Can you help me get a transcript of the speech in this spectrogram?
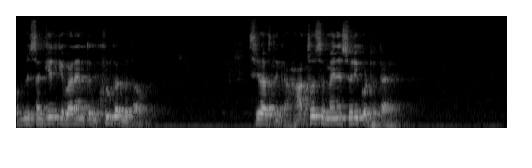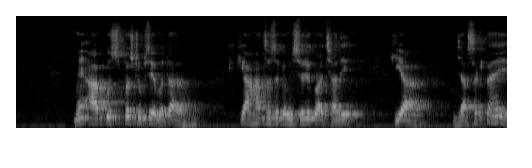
अपने संकेत के बारे में तुम खुलकर बताओ। श्रीवास ने कहा, हाथों से मैंने सूर्य को ढका है। मैं आपको स्पष्ट रूप से बता रहा हूँ कि क्या हाथों से कभी सूर्य को आच्छादित किया जा सकता है?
